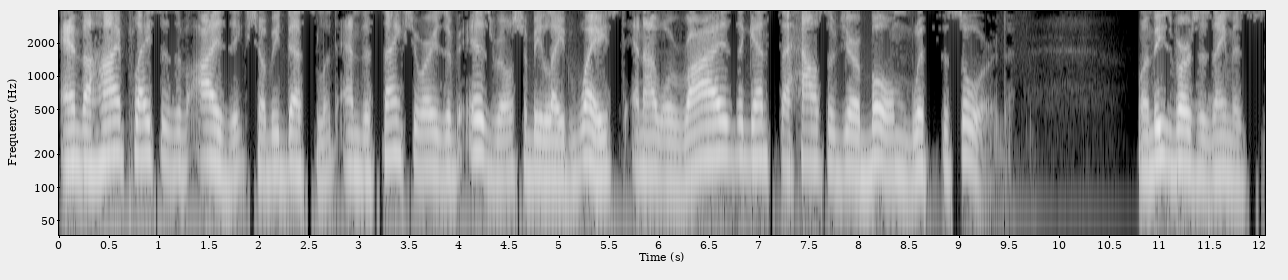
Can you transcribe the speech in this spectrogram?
And the high places of Isaac shall be desolate, and the sanctuaries of Israel shall be laid waste, and I will rise against the house of Jeroboam with the sword. Well, in these verses, Amos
